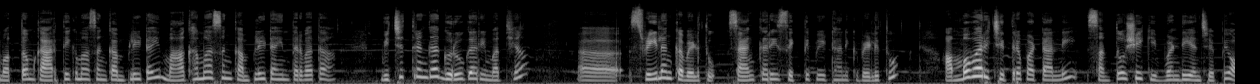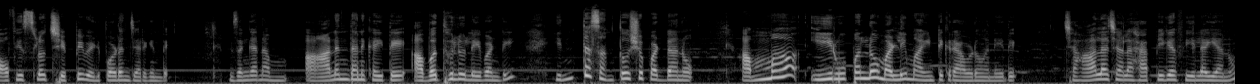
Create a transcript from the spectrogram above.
మొత్తం కార్తీక మాసం కంప్లీట్ అయి మాఘమాసం కంప్లీట్ అయిన తర్వాత విచిత్రంగా గురువుగారి మధ్య శ్రీలంక వెళుతూ శాంకరి శక్తిపీఠానికి వెళుతూ అమ్మవారి చిత్రపటాన్ని సంతోషికి ఇవ్వండి అని చెప్పి ఆఫీస్లో చెప్పి వెళ్ళిపోవడం జరిగింది. నిజంగా నా ఆనందానికైతే అవధులు లేవండి. ఎంత సంతోషపడ్డానో. అమ్మ ఈ రూపంలో మళ్ళీ మా ఇంటికి రావడం అనేది. చాలా చాలా హ్యాపీగా ఫీల్ అయ్యాను.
